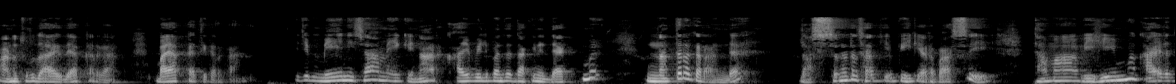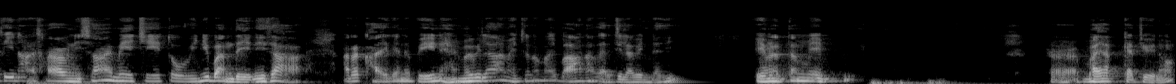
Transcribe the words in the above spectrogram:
අනුතුරුදායක දෙයක් කරගන්න බයක් ඇති කරගන්න. ඉතින් මේ නිසා මේ කෙනාට කය පිළිබඳ දකින්න දැක්ම නතරකරනද ලස්සනට සතිය පිහිටියට පස්සේ තමා විහිම්ම කයර තියෙන ආශාව නිසා මේ චේතෝ විනිබන්දේ නිසා අර කය ගැන පේන හැම වෙලාවෙම එතනමයි බාහන වැරදිලා වෙන්නේ. එහෙම නැත්නම් මේ බයක් ඇති වෙනවා.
